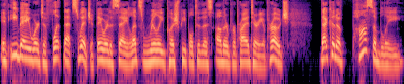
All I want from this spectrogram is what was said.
if eBay were to flip that switch, if they were to say, let's really push people to this other proprietary approach, that could have possibly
